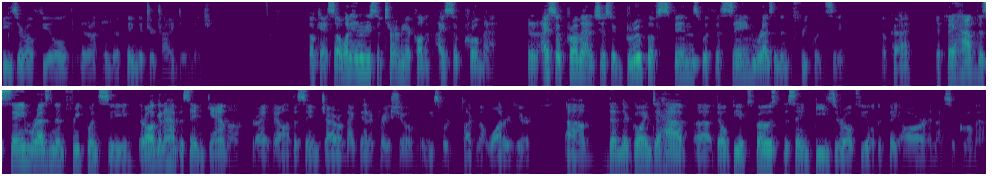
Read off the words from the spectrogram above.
B0 field in, a, in the thing that you're trying to image. Okay, so I want to introduce a term here called an isochromat. And an isochromat is just a group of spins with the same resonant frequency. Okay, if they have the same resonant frequency, they're all going to have the same gamma, right? They all have the same gyromagnetic ratio. At least we're talking about water here. Um, then they're going to have, uh, they'll be exposed to the same B0 field if they are an isochromat.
